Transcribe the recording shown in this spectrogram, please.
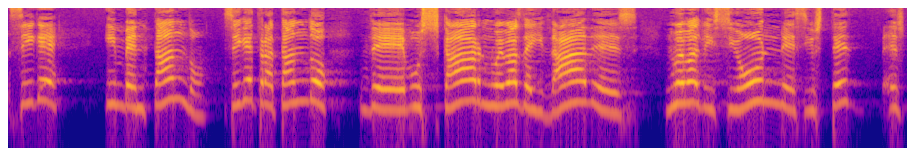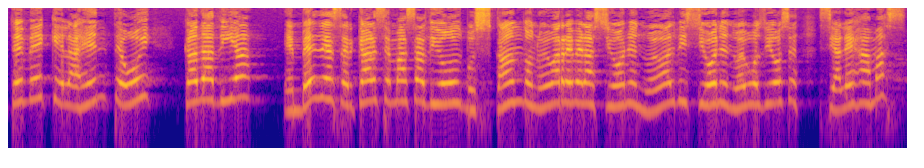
sigue inventando, sigue tratando de buscar nuevas deidades, nuevas visiones. Y usted, usted ve que la gente hoy, cada día, en vez de acercarse más a Dios, buscando nuevas revelaciones, nuevas visiones, nuevos dioses, se aleja más.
